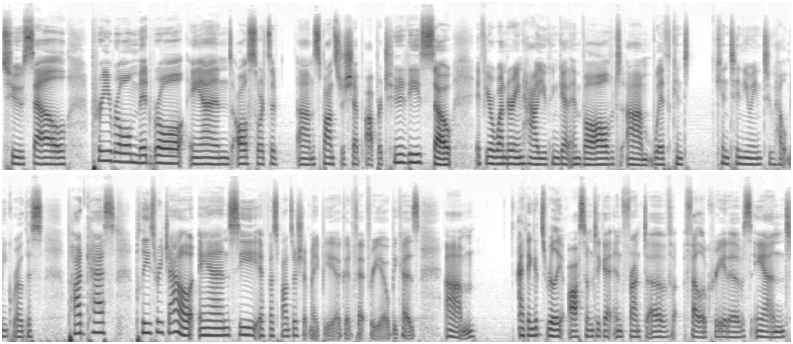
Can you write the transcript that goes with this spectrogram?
to sell pre roll, mid roll, and all sorts of um, sponsorship opportunities. So if you're wondering how you can get involved um, with con- continuing to help me grow this podcast, please reach out and see if a sponsorship might be a good fit for you because. Um, I think it's really awesome to get in front of fellow creatives and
